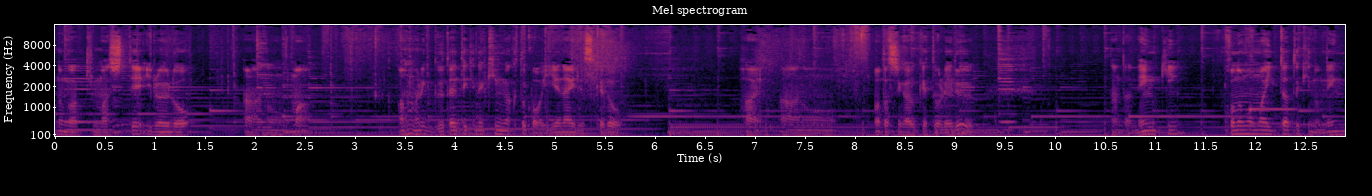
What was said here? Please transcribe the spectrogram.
うん、のが来ましていろいろあのまああんまり具体的な金額とかは言えないですけどはいあの私が受け取れるなんだ年金？このまま行った時の年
